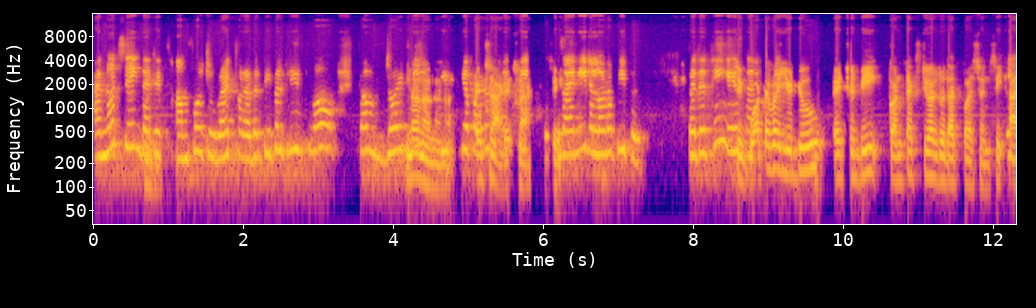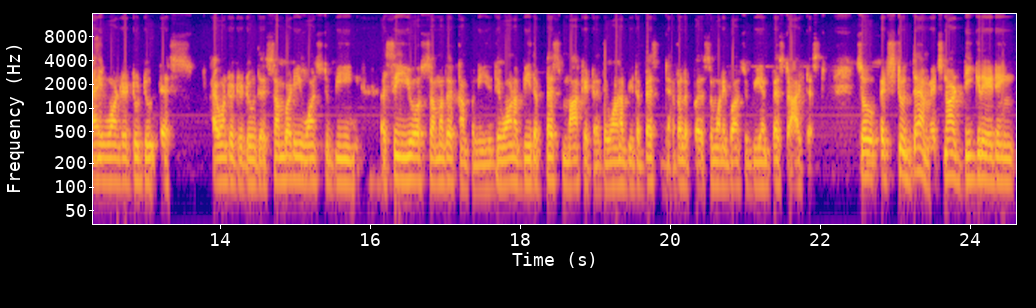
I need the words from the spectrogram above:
I'm not saying that it's harmful to work for other people. Please, no, come join no, me. No, no, no. no. It's not. It's not. Because I need a lot of people. But the thing is, See, whatever you do, it should be contextual to that person. See, exactly. I wanted to do this. I wanted to do this. Somebody wants to be a CEO of some other company. They want to be the best marketer. They want to be the best developer. Someone wants to be a best artist. So it's to them. It's not degrading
